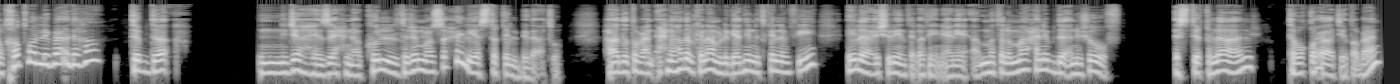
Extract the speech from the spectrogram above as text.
الخطوة اللي بعدها تبدأ نجهز إحنا كل تجمع صحي ليستقل بذاته. هذا طبعا إحنا هذا الكلام اللي قاعدين نتكلم فيه إلى 2030 يعني مثلا ما حنبدأ نشوف استقلال توقعاتي طبعا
